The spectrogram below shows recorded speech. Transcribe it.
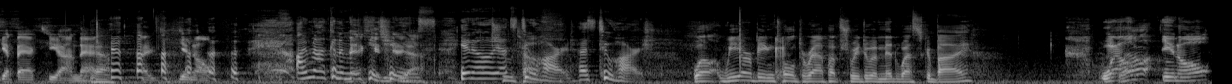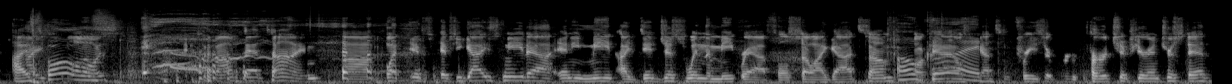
get back to you on that. Yeah. I, you know, I'm not going to make you choose. Yeah. You know, that's too, too hard. That's too hard. Well, we are being told to wrap up. Should we do a Midwest goodbye? Well, well you know, I, I suppose. it's about that time. Uh, but if, if you guys need uh, any meat, I did just win the meat raffle, so I got some. Oh, okay, good. I also got some freezer perch if you're interested.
